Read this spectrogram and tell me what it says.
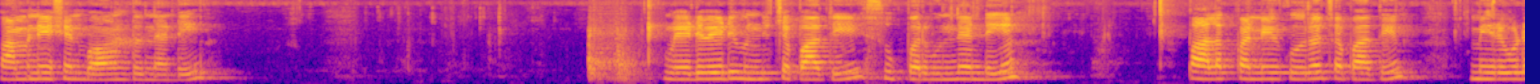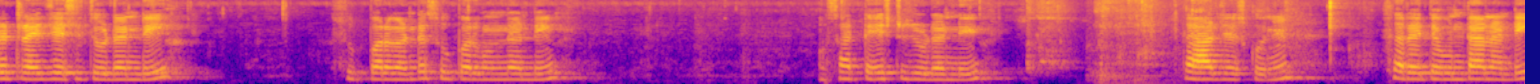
కాంబినేషన్ బాగుంటుందండి. వేడివేడి ఉంది చపాతీ సూపర్గా ఉందండి. పాలక్ పన్నీర్ కూర చపాతీ. మీరు కూడా ట్రై చేసి చూడండి. సూపర్గా అంటే సూపర్గా ఉందండి. ఒకసారి టేస్ట్ చూడండి. తయారు చేసుకొని సరే అయితే ఉంటానండి.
